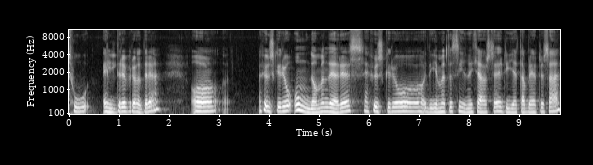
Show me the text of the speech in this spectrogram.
to eldre brødre. Og jeg husker jo ungdommen deres. Jeg husker jo de møtte sine kjærester, de etablerte seg.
